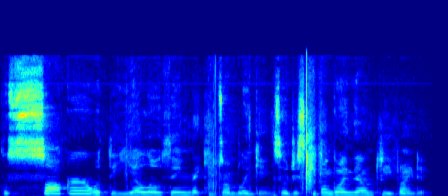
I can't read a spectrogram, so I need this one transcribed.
the soccer with the yellow thing that keeps on blinking. So just keep on going down until you find it.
